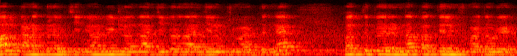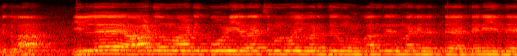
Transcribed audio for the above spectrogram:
ஆள் கணக்கில் வச்சிங்கன்னா வீட்டில் வந்து அஞ்சு பேர் இருந்தால் அஞ்சு எலுமிச்சம்பழம் எடுத்துங்க பத்து பேர் இருந்தால் பத்து எலுமிச்சம்பழத்தை கூட எடுத்துக்கலாம். இல்லை ஆடு மாடு கோழி ஏதாச்சும் நோய் வருது உங்களுக்கு வந்து இது மாதிரி தெரியுது.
